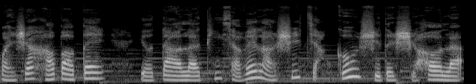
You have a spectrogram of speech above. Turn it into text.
晚上好，宝贝，又到了听小薇老师讲故事的时候了。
